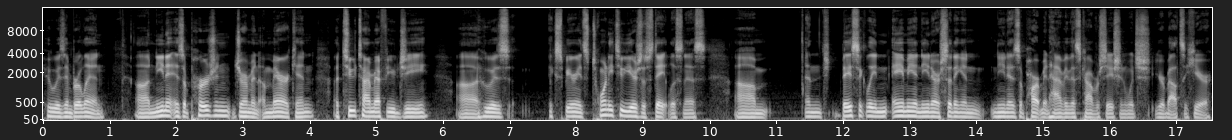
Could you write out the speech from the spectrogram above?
who is in Berlin. Uh, Nina is a Persian German American, a two time refugee uh, who has experienced 22 years of statelessness. Um, and basically, Amy and Nina are sitting in Nina's apartment having this conversation, which you're about to hear.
